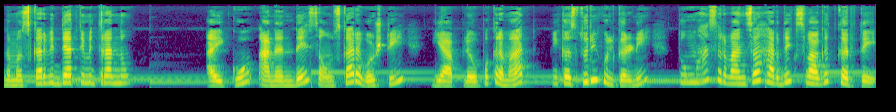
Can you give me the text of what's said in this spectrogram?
नमस्कार विद्यार्थी मित्रांनो. ऐकू आनंदे संस्कार गोष्टी या आपल्या उपक्रमात मी कस्तुरी कुलकर्णी तुम्हा सर्वांचं हार्दिक स्वागत करते.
